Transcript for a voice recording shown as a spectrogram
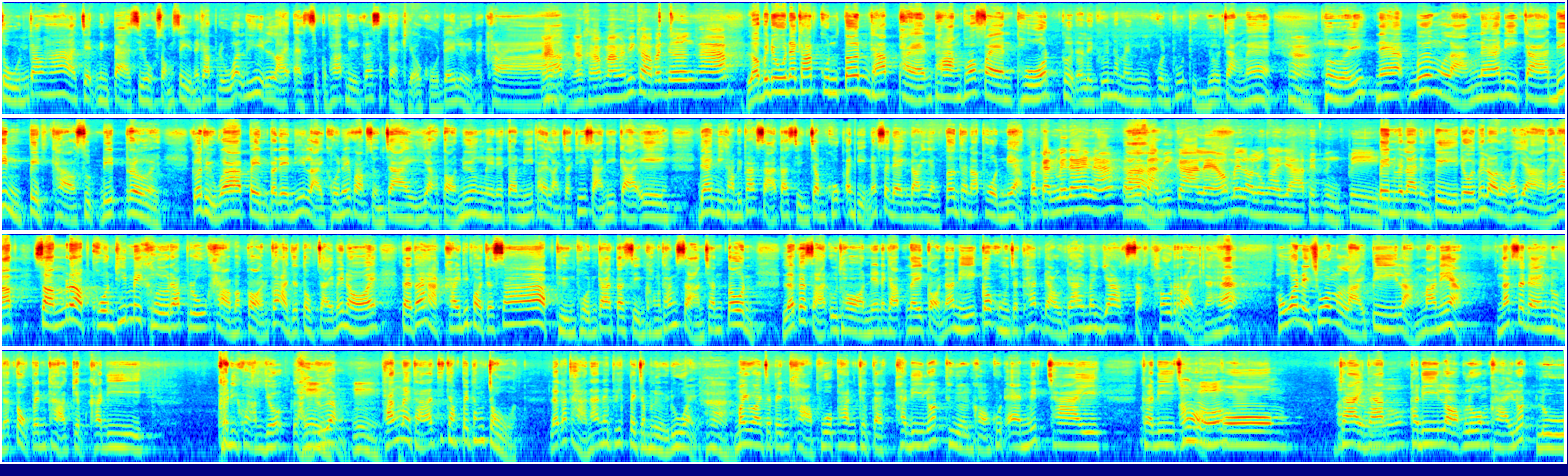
0957184624 นะครับ หรือว่าที่ Line แอดสุขภาพดีก็สแกนเคอร์โคดได้เลยนะครับนะครับ มากันที่ข่าวบันเทิงครับ เราไปดูนะครับ คุณเติ้ลครับ แผนพังเพราะแฟนโพสต์เกิดอะไรขึ้นทำไมมีคนพูดถึงเยอะจังแม่ฮะเผยนะฮะเบื้องหลังนะฮะดีกาดิ้นปิดข่าวสุดฤทธิ์เลย ก็ถือว่าเป็นประเด็นที่หลายคนให้ความสนใจอย่างต่อเนื่องเลยในตอนนี้ภายหลังจากที่ศาลฎีกาเอง ได้มีคำพิพากษาตัดสินจำคุกอดีตนักแสดงดังอย่างเติ้ลธนพลเนี่ย ประกันไม่ได้นะเพราะว่าอ่า ศาลฎีกาแล้วไม่รอลงอาญาติดหนึ่งปี เป็นเวลา 1 ปีโดยไม่รอลงอาญานะครับสำหรับคนที่ไม่เคยรับรู้ข่าวมาก่อน ก็อาจจะตกใจไม่น้อย แต่ถ้าหากใครที่พอจะทราบถึงผลการตัดสินของทั้งศาลชั้นต้น และก็ศาลอุทธรณ์เนี่ยนะครับในก่อนหน้านี้ก็คงจะคาดเดาได้ไม่ยากสักเท่าไหร่นะฮะเพราะว่าในช่วงหลายปีหลังมาเนี่ยนักแสดงหนุ่มเนี่ยตกเป็นข่าวเก็บคดี คดีความเยอะหลายเรื่อง อืมทั้งในฐานะที่ทำเป็นทั้งโจทย์ แล้วก็ฐานะในพิกเป็นจำเลยด้วยค่ะไม่ว่าจะเป็นข่าวพัวพันเกี่ยวกับคดีรถเถื่อนของคุณแอนมิตรชัย คดีช่อเอาเหรอโกง ใช่ครับ เอาเหรอ คดีหลอกลวงขายรถหรู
